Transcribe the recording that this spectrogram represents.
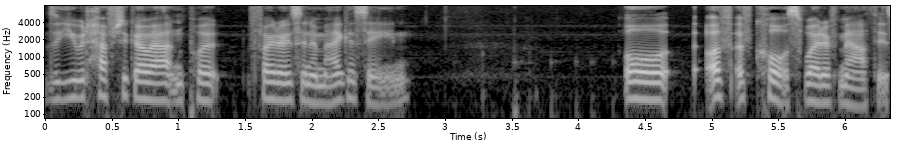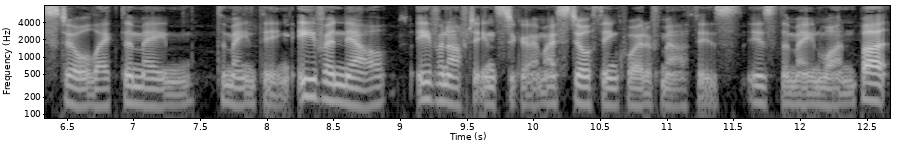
the, you would have to go out and put photos in a magazine. Or of of course, word of mouth is still like the main the main thing. Even now, even after Instagram, I still think word of mouth is is the main one. But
